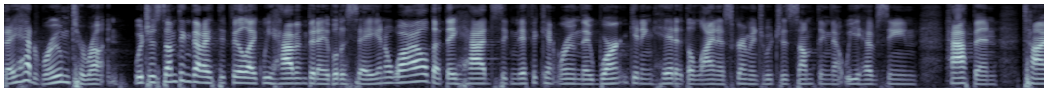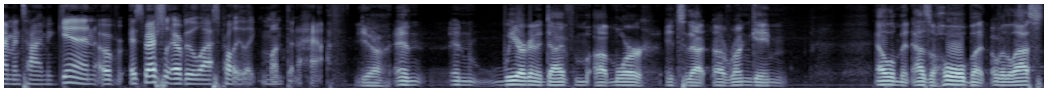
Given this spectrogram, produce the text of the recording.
they had room to run which is something that i feel like we haven't been able to say in a while that they had significant room they weren't getting hit at the line of scrimmage which is something that we have seen happen time and time again over especially over the last probably like month and a half Yeah, and and we are going to dive uh, more into that uh, run game element as a whole. But over the last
